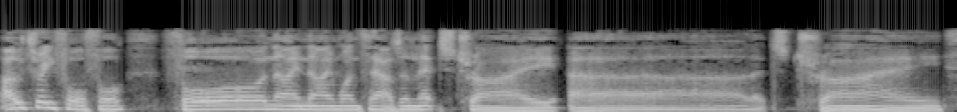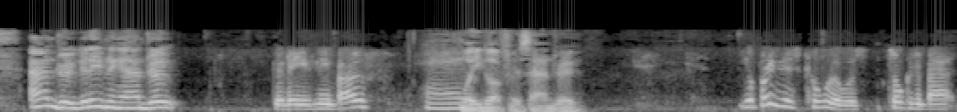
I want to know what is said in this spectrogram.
Oh three four four four nine nine one thousand. Let's try. Uh, let's try. Andrew. Good evening, Andrew. Good evening, both. Hey. What you got for us, Andrew? Your previous caller was talking about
